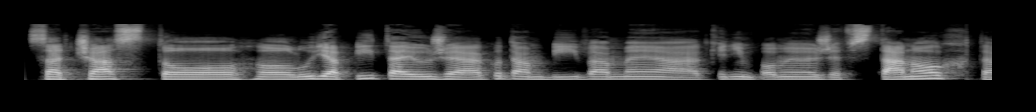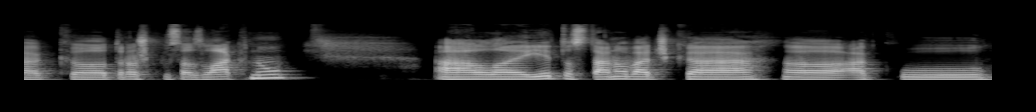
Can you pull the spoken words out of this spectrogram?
sa často ľudia pýtajú, že ako tam bývame a keď im povieme, že v stanoch, tak trošku sa zlaknú. Ale je to stanovačka, akú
